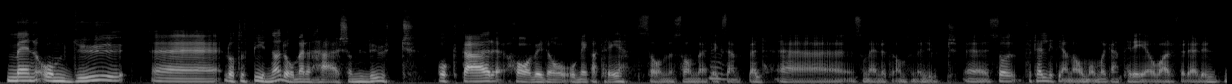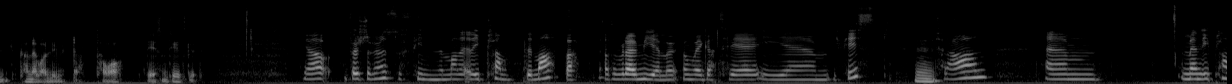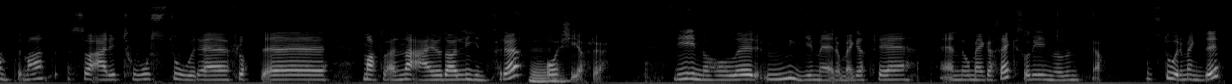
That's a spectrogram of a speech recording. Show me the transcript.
Men om du eh, Låt oss begynne med den her som lurt. Og der har vi da omega-3 som, som et eksempel, eh, som en av dem som er lurt. Eh, så fortell litt gjerne om omega-3, og hvorfor er det, kan det være lurt å ta det som tilskudd. Ja, først og fremst så finner man det i plantemat. da. Altså, for det er mye omega-3 i, em, i fisk, Mm. tran. Um, men i plantemat så er de to store, flotte matvarene er jo da linfrø Mm. og chiafrø. De inneholder mye mer omega-3 enn omega-6, og de inneholder ja, store mengder.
